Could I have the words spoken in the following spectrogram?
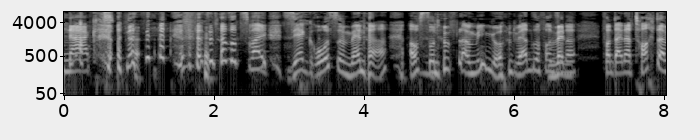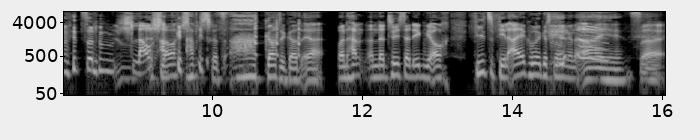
nackt. Und dann, dann sind da so zwei sehr große Männer auf so einem Flamingo und werden so von, so Wenn- einer, von deiner Tochter mit so einem Schlauch, abgespritzt. abgespritzt. Ah Gott, oh Gott, ja. Und haben und natürlich dann irgendwie auch viel zu viel Alkohol getrunken. Und, ai, das war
